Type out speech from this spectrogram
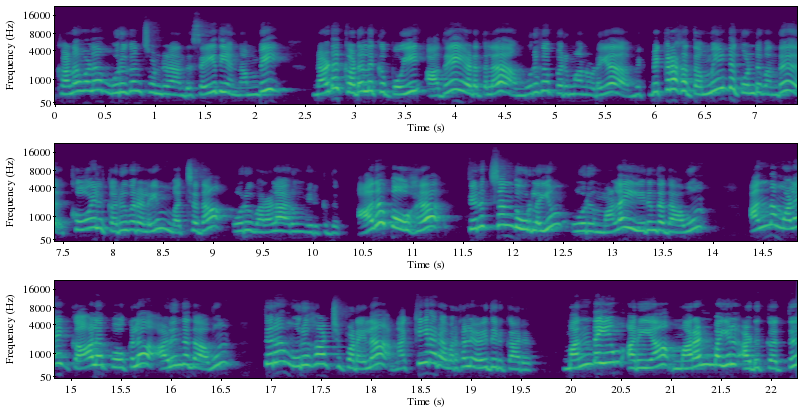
கனவுல முருகன் சொன்ன அந்த செய்தியை நம்பி நடுக்கடலுக்கு போய் அதே இடத்துல முருகப்பெருமானுடைய விக்- விக்கிரகத்தை மீட்டு கொண்டு வந்து கோயில் கருவறையிலையும் வச்சதா ஒரு வரலாறும் இருக்குது. அது போக திருச்செந்தூர்லயும் ஒரு மலை இருந்ததாவும் அந்த மலை காலப்போக்கில் அழிந்ததாவும் திரு முருகாற்றுப்படையில நக்கீரர் அவர்கள் எழுதியிருக்காரு. மந்தையும் அறியா மரண்பயில் அடுக்கத்து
